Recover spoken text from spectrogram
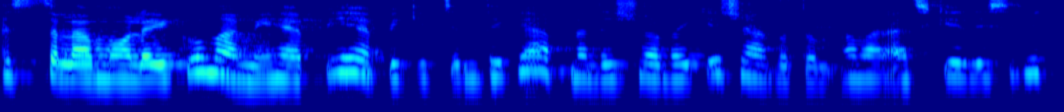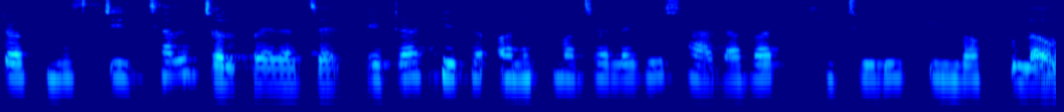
আসসালামু আলাইকুম। আমি হ্যাপি হ্যাপি কিচেন থেকে আপনাদের সবাইকে স্বাগতম। আমার আজকের রেসিপি টক মিষ্টির ঝাল জলপাইয়ের আচার। এটা খেতে অনেক মজা লাগে। সাদা ভাত, খিচুড়ি কিংবা পোলাও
